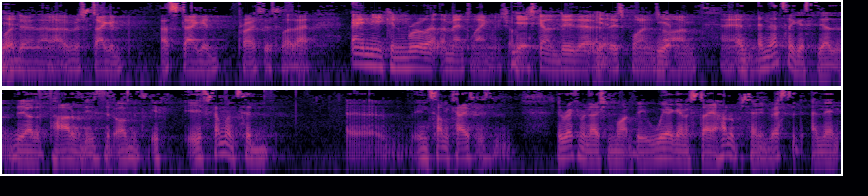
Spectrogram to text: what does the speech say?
by Yeah. doing that over a staggered a staggered process like that. And you can rule out the mental anguish. I'm Yeah. just going to do that Yeah. at this point in time. Yeah. time. And, and that's, I guess, the other the other part of it is that would, if if someone said, uh, in some cases, the recommendation might be we are going to stay 100% invested, and then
